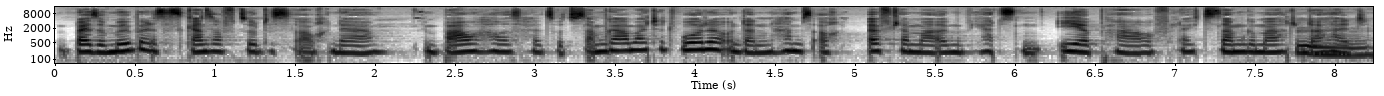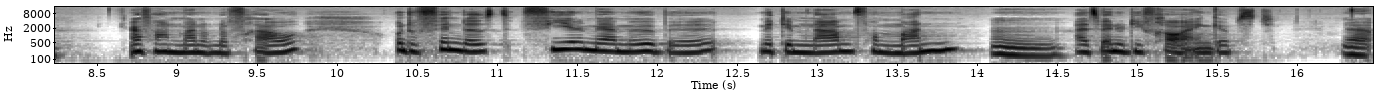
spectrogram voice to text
bei so Möbeln ist es ganz oft so, dass auch in der, im Bauhaus halt so zusammengearbeitet wurde und dann haben es auch öfter mal irgendwie, hat es ein Ehepaar auch vielleicht zusammen gemacht oder halt einfach ein Mann und eine Frau. Und du findest viel mehr Möbel mit dem Namen vom Mann, als wenn du die Frau eingibst. Ja.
